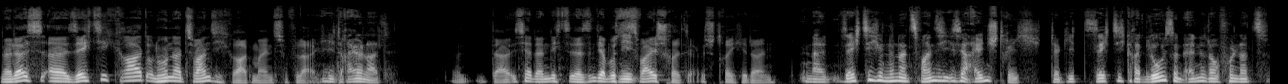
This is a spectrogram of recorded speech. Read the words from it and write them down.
na, das ist äh, 60 Grad und 120 Grad meinst du vielleicht. Nee, 300. Da ist ja dann nichts, da sind ja bloß Nee. zwei Schritte, Striche dann. Na, 60 und 120 ist ja ein Strich. Der geht 60 Grad los und endet auf 100,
